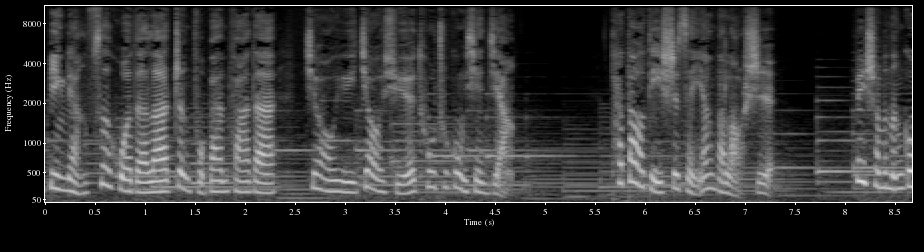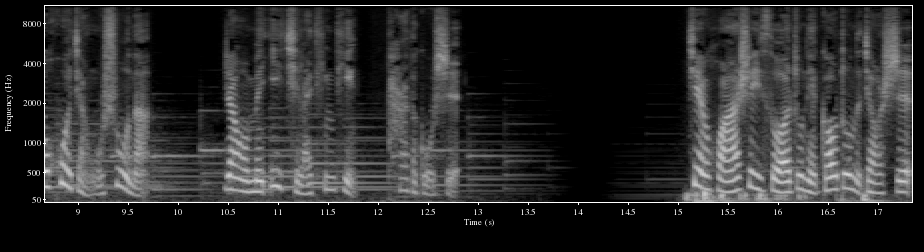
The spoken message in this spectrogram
并两次获得了政府颁发的教育教学突出贡献奖。他到底是怎样的老师？为什么能够获奖无数呢？让我们一起来听听他的故事。建华是一所重点高中的教师，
